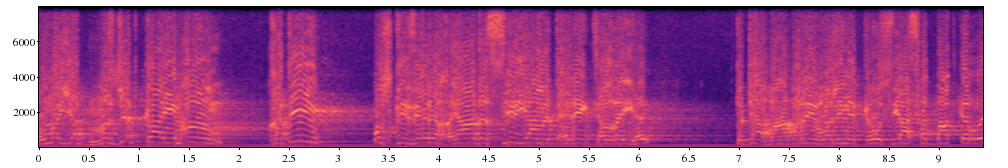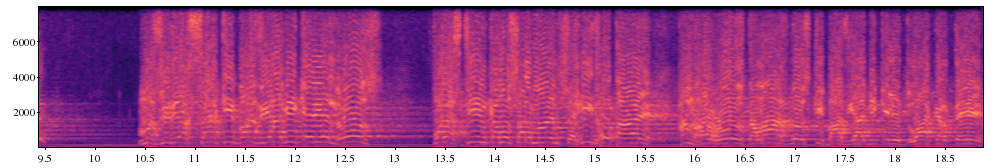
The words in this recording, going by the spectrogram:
उमैयद मस्जिद का इमाम, खतीब उसकी जेर क्यादत सीरिया में तहरीक चल रही है। तो क्या वहाँ पर भी बोलेंगे क्यों सियासत बात कर रहे? मस्जिद अक्सा की बाजियाबी के लिए रोज फलस्तीन का मुसलमान शहीद होता है। हम हर रोज नमाज़ में उसकी बाजियाबी के लिए दुआ करते हैं।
